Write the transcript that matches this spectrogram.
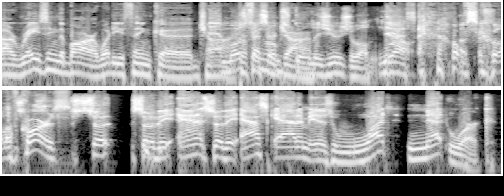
uh, raising the bar. What do you think, uh, John? Yeah, Professor John, as usual. Now, yes, homeschool, of course. So so the so the ask Adam is what network?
